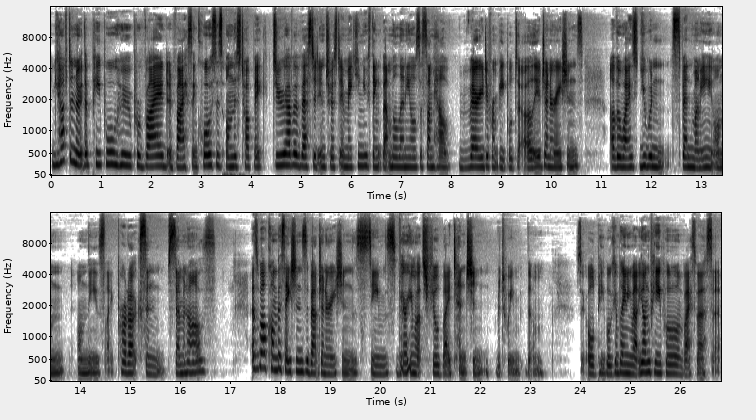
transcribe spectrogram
you have to note that people who provide advice and courses on this topic do have a vested interest in making you think that millennials are somehow very different people to earlier generations. Otherwise, you wouldn't spend money on on these like products and seminars. As well, conversations about generations seems very much fueled by tension between them. So old people complaining about young people and vice versa.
